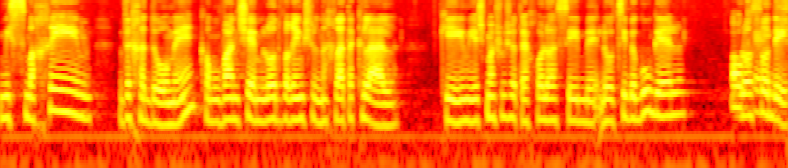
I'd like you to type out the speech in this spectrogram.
מסמכים וכדומה. כמובן שהם לא דברים של נחלת הכלל, כי אם יש משהו שאתה יכול להוציא, להוציא בגוגל, הוא לא אוקיי. סודי.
